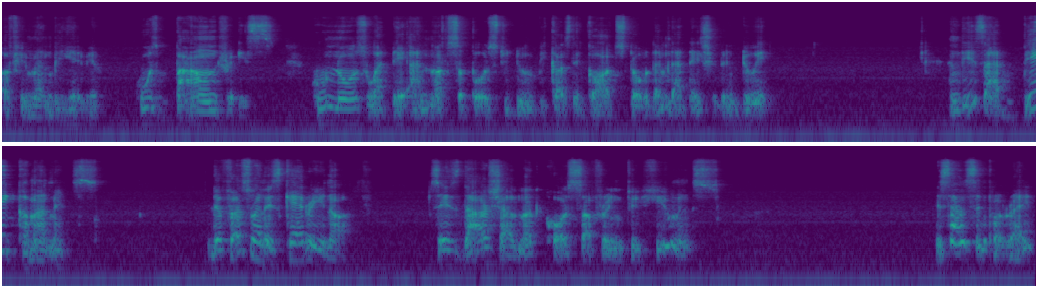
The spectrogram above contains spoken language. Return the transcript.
of human behavior, whose boundaries, who knows what they are not supposed to do because the gods told them that they shouldn't do it. And these are big commandments. The first one is scary enough. says, Thou shalt not cause suffering to humans. It sounds simple, right?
